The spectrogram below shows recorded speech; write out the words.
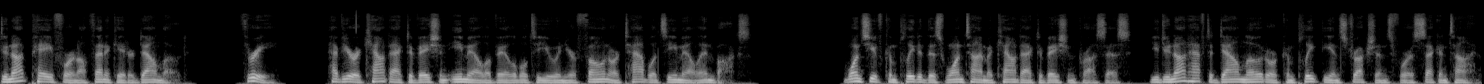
Do not pay for an authenticator download. 3. Have your account activation email available to you in your phone or tablet's email inbox. Once you've completed this one time account activation process, you do not have to download or complete the instructions for a second time.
